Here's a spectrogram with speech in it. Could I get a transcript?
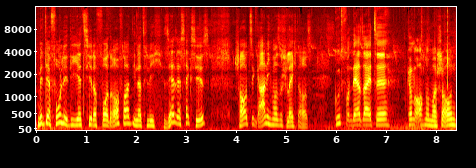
mit der Folie, die jetzt hier davor drauf war, die natürlich sehr, sehr sexy ist, schaut sie gar nicht mal so schlecht aus. Gut, von der Seite können wir auch noch mal schauen.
